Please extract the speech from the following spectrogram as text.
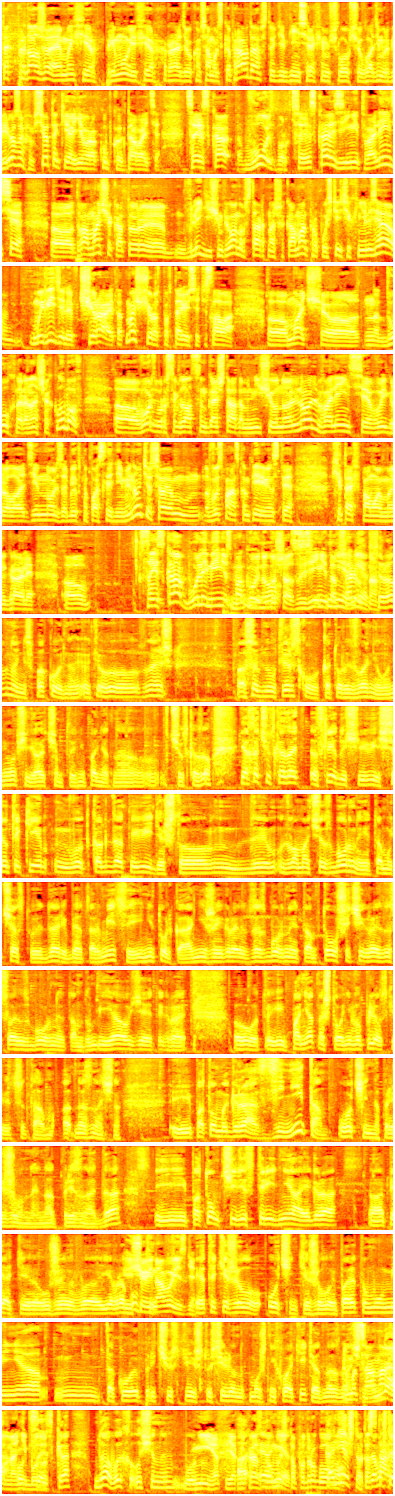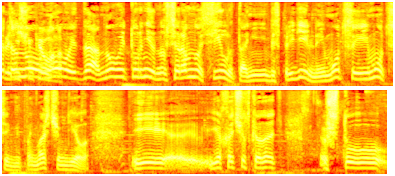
Так, продолжаем эфир. Прямой эфир радио «Комсомольская правда». В студии Евгений Серафимович Ловчев, Владимир Березов. И все-таки о Еврокубках давайте. ЦСКА, Вольсбург, ЦСКА, Зенит, Валенсия. Э, два матча, которые в Лиге чемпионов, старт нашей команд, пропустить их нельзя. Мы видели вчера этот матч, еще раз повторюсь эти слова, э, матч э, двух наших клубов. Вольсбург сыграл с Ингольштадтом ничью 0-0. Валенсия выиграла 1-0, забив на последней минуте в своем в испанском первенстве. Хитафи, по-моему, играли. Э, ЦСКА более-менее спокойно Но... душа, за «Зенит» абсолютно. Нет, все равно неспокойно. Знаешь, особенно у Тверского, который звонил, у него вообще о чем-то непонятно, что сказал. Я хочу сказать следующую вещь. Все-таки вот когда ты видишь, что два матча сборной, там участвуют, да, ребята армейцы, и не только, они же играют за сборные, там Тошич играет за свою сборную, там Думбия уезжает, играет. Вот, и понятно, что они выплескиваются там однозначно. И потом игра с «Зенитом» очень напряженная, надо признать, да, и потом через три дня игра опять э, уже в Еврокубке. Еще и на выезде. Это тяжело, очень тяжело. И поэтому у меня такое предчувствие, что силенок может не хватить однозначно. Эмоционально Но они будут. ЦСКА, да, выхолощены будут. Нет, я как а, раз э, думаю, нет, что по-другому. Конечно, это потому что это нов, новый, да, новый турнир, но все равно силы-то, они не беспредельные. Эмоции эмоциями, понимаешь, в чем дело. И э, я хочу сказать, что,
